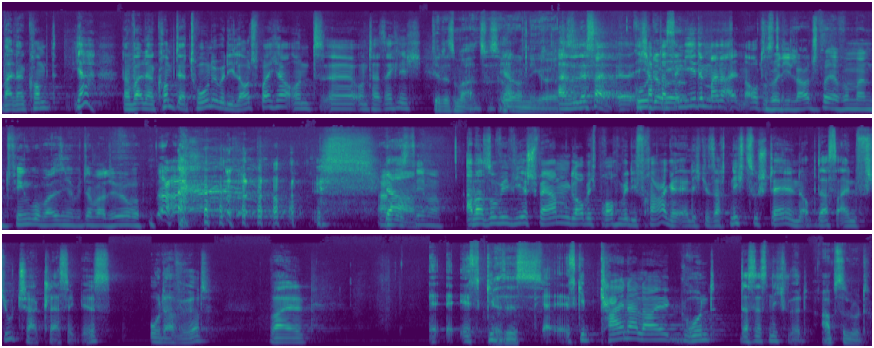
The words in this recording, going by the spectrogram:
Weil dann kommt, ja, dann, weil dann kommt der Ton über die Lautsprecher und, äh, und tatsächlich. Dir das mal an, das habe ich noch nie gehört. Also deshalb, äh, ich Gut, habe das in jedem meiner alten Autos. Über die Lautsprecher von meinem Twingo weiß ich nicht, ob ich da was höre. Ja, Thema. aber so wie wir schwärmen, glaube ich, brauchen wir die Frage, ehrlich gesagt, nicht zu stellen, ob das ein Future Classic ist oder wird, weil äh, es gibt, Es ist- äh, es gibt keinerlei Grund, dass es nicht wird. Absolut.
